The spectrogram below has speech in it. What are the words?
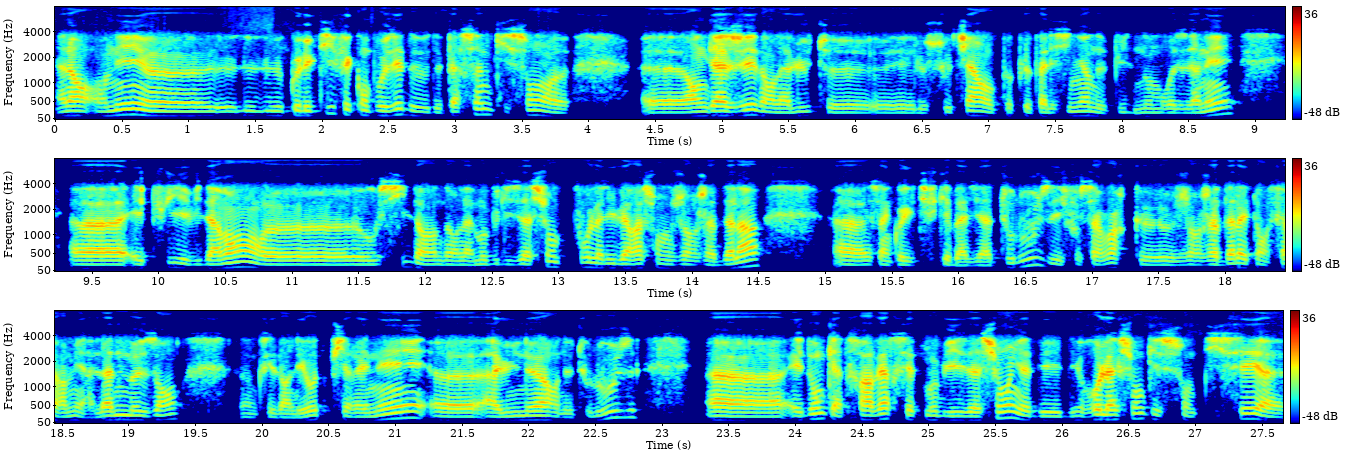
Alors, est, le, collectif est composé de, personnes qui sont euh, engagé dans la lutte euh, et le soutien au peuple palestinien depuis de nombreuses années. Euh, et puis évidemment aussi dans, la mobilisation pour la libération de Georges Abdallah. c'est un collectif qui est basé à Toulouse. Et il faut savoir que Georges Abdallah est enfermé à Lannemezan, donc c'est dans les Hautes-Pyrénées, à une heure de Toulouse. Et donc à travers cette mobilisation, il y a des, relations qui se sont tissées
